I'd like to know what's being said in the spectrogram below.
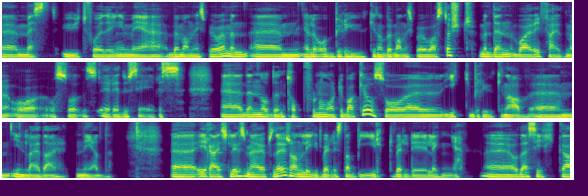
eh, mest utfordringer med bemanningsbyrået, men, eh, eller og bruken av bemanningsbyrået var størst, men den var i ferd med å også reduseres. Eh, den nådde en topp for noen år tilbake, og så eh, gikk bruken av innleie der ned. I reiseliv, som jeg representerer, så har den ligget veldig stabilt veldig lenge. Og det er ca.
